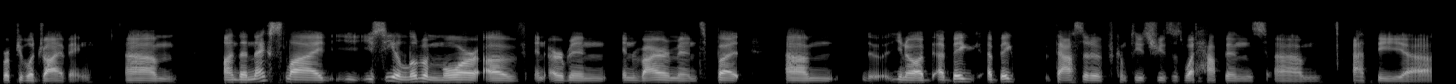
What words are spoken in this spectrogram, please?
for people driving. Um, on the next slide, you, you, see a little bit more of an urban environment, but um, you know, a, a, big a big facet of complete streets is what happens um, at the uh,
